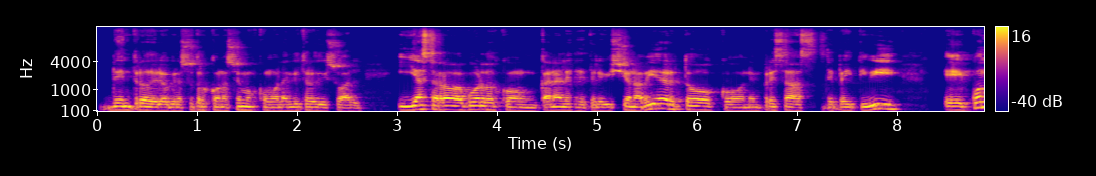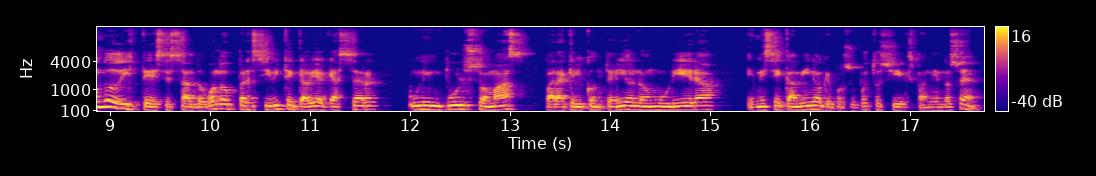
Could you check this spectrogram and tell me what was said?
dentro de lo que nosotros conocemos como la industria audiovisual. Y has cerrado acuerdos con canales de televisión abierto, con empresas de pay TV eh, ¿Cuándo diste ese salto? ¿Cuándo percibiste que había que hacer un impulso más para que el contenido no muriera en ese camino que por supuesto sigue expandiéndose?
